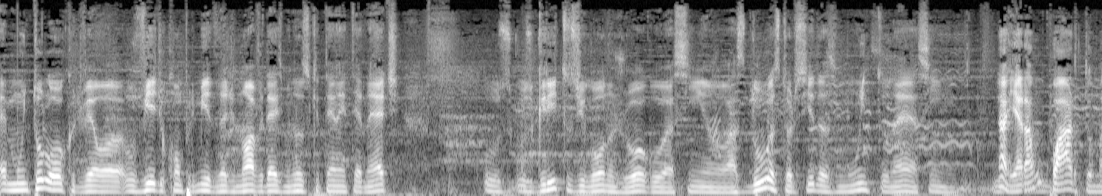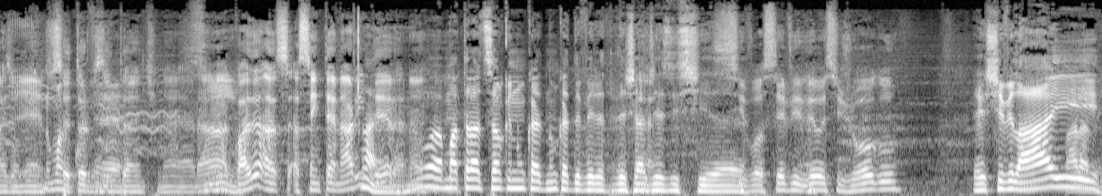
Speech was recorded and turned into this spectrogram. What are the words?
é- é muito louco de ver o, o vídeo comprimido, né, de 9, 10 minutos que tem na internet. Os, os gritos de gol no jogo, assim, as duas torcidas muito, né, assim. Ah, e era um quarto, mais ou menos, numa- do setor é. visitante, né? Era Sim. quase a, a centenário Ah, inteira, é né? uma, uma tradição que nunca, nunca deveria ter deixado de existir. é. Se você viveu esse jogo, Eu estive lá e, parabéns.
